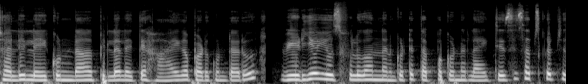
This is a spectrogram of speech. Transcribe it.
చలి లేకుండా పిల్లలు అయితే హాయిగా పడుకుంటారు. వీడియో యూస్ఫుల్గా ఉందనుకుంటే తప్పకుండా లైక్ చేసి సబ్స్క్రైబ్ చేసుకోండి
